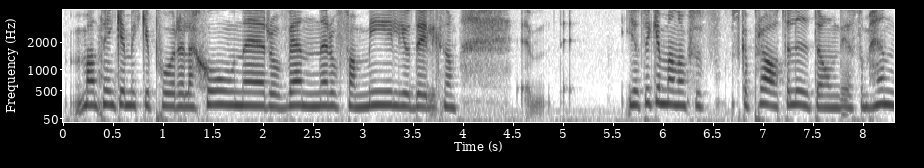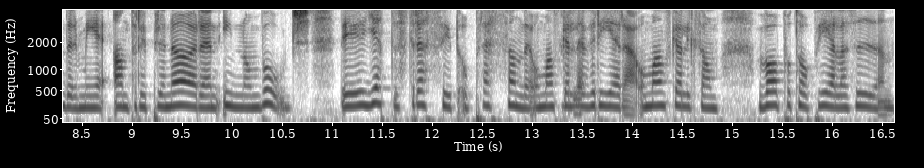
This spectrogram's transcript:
man tänker mycket på relationer och vänner och familj och det är liksom ehm, jag tycker man också ska prata lite om det som händer med entreprenören inombords. Det är jättestressigt och pressande och man ska leverera och man ska liksom vara på topp hela tiden.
